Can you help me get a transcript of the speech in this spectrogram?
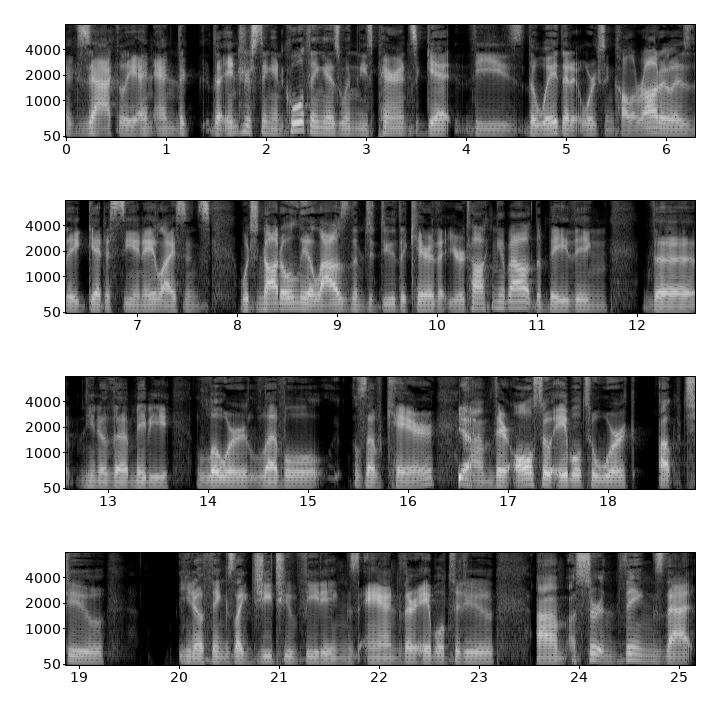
Exactly. And and the the interesting and cool thing is when these parents get these the way that it works in Colorado is they get a CNA license which not only allows them to do the care that you're talking about, the bathing, the you know, the maybe lower levels of care. Yeah. Um, they're also able to work up to you know things like G tube feedings and they're able to do um, certain things that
